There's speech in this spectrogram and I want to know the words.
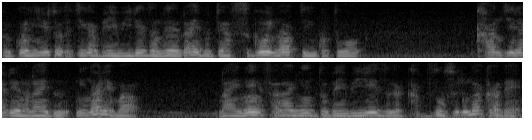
そこにいる人たちがベイビーレーズンでライブっていうのはすごいなっていうことを感じられるようなライブになれば来年再来年とベイビーレイズが活動する中で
